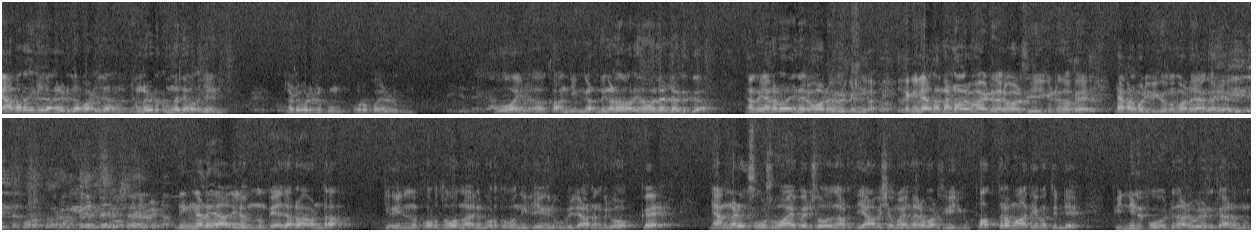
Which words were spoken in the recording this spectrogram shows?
ഞാൻ പറഞ്ഞില്ല അങ്ങനെ എടുക്കാൻ പാടില്ല ഞങ്ങൾ എടുക്കുന്നല്ലേ പറഞ്ഞു. ഞാൻ നടപടി എടുക്കും ഉറപ്പായും എടുക്കും. ഓ അതിന് നിങ്ങൾ നിങ്ങൾ പറയുന്ന പോലെ അല്ല എടുക്കുക. ഞങ്ങൾ ഞങ്ങളുടേതായ നിലപാടുകളൊക്കെ ഉണ്ട് എങ്ങനെയാണ് സംഘടനാപരമായിട്ട് നിലപാട് സ്വീകരിക്കേണ്ടതെന്നൊക്കെ ഞങ്ങൾ പഠിപ്പിക്കൊന്നും വേണ്ട ഞങ്ങൾക്കറിയാം നിങ്ങൾ അതിലൊന്നും ബേജാറാവണ്ട. ജയിലിൽ നിന്ന് പുറത്തു വന്നാലും പുറത്ത് വന്നില്ലെങ്കിലും ഉള്ളിലാണെങ്കിലും ഒക്കെ ഞങ്ങൾ സൂക്ഷ്മമായ പരിശോധന നടത്തി ആവശ്യമായ നിലപാട് സ്വീകരിക്കും. പത്രമാധ്യമത്തിന്റെ പിന്നിൽ പോയിട്ട് നടപടിയെടുക്കാനൊന്നും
